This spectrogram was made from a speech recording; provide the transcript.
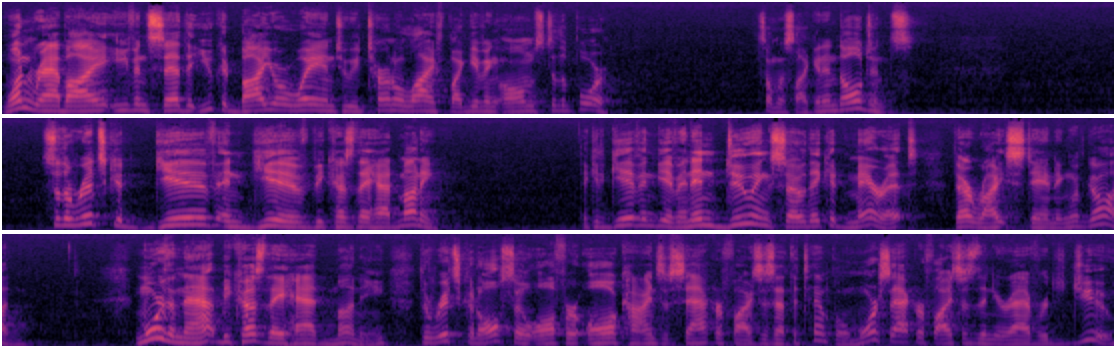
One rabbi even said that you could buy your way into eternal life by giving alms to the poor. It's almost like an indulgence. So the rich could give and give because they had money. They could give and give. And in doing so, they could merit their right standing with God. More than that, because they had money, the rich could also offer all kinds of sacrifices at the temple, more sacrifices than your average Jew.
